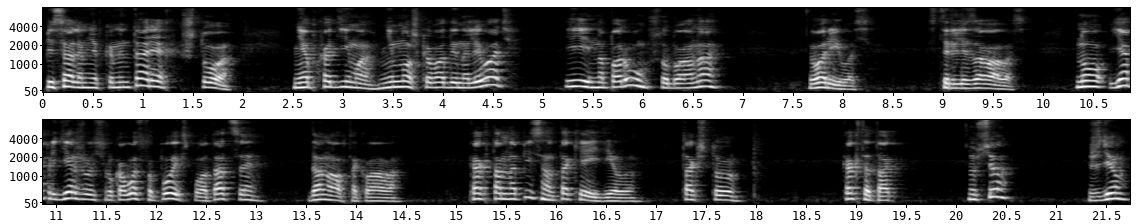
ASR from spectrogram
писали мне в комментариях, что необходимо немножко воды наливать и на пару, чтобы она варилась, стерилизовалась. Но я придерживаюсь руководства по эксплуатации данного автоклава. Как там написано, так я и делаю. Так что как-то так. Ну все, ждем.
